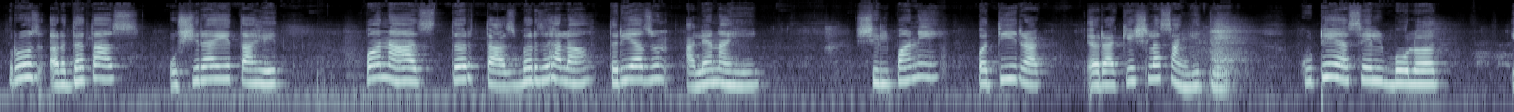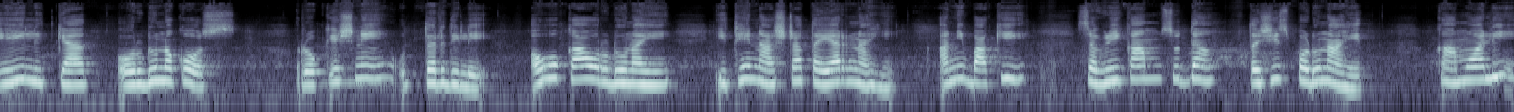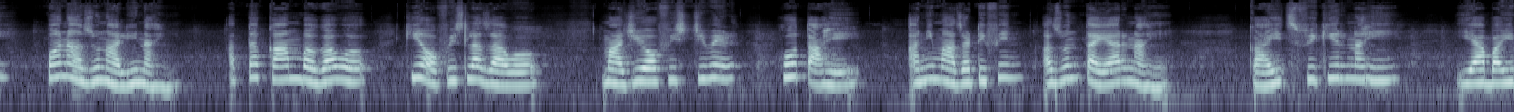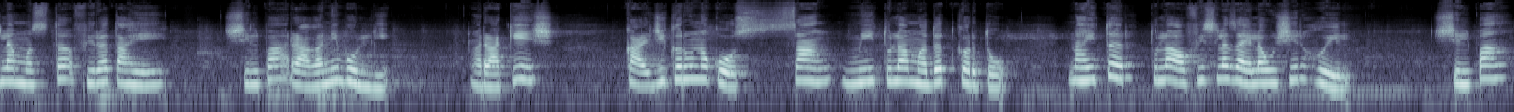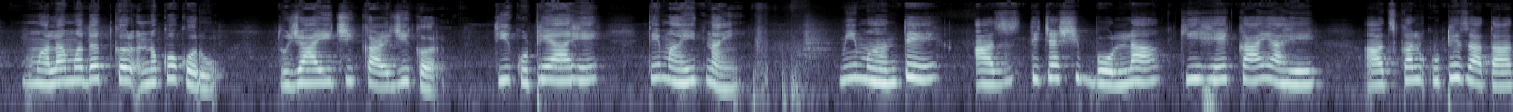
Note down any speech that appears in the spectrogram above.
रोज अर्धा तास उशिरा येत आहेत. पण आज तर तासभर झाला तरी अजून आल्या नाही. शिल्पाने पती रा राकेशला सांगितले कुठे असेल बोलत? येईल इतक्यात ओरडू नकोस. रोकेशने उत्तर दिले अहो का ओरडू नाही? इथे नाश्ता तयार नाही आणि बाकी सगळी कामसुद्धा तशीच पडून आहेत. कामवाली पण अजून आली नाही. आत्ता काम बघावं की ऑफिसला जावं. माझी ऑफिसची वेळ होत आहे आणि माझा टिफिन अजून तयार नाही. काहीच फिकीर नाही. या बाईला मस्त फिरत आहे. शिल्पा रागाने बोलली राकेश काळजी करू नकोस. सांग मी तुला मदत करतो. नाहीतर तुला ऑफिसला जायला उशीर होईल. शिल्पा मला मदत कर नको करू. तुझ्या आईची काळजी कर. ती कुठे आहे ते माहीत नाही. मी म्हणते आज तिच्याशी बोलला की हे काय आहे? आजकाल कुठे जातात?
